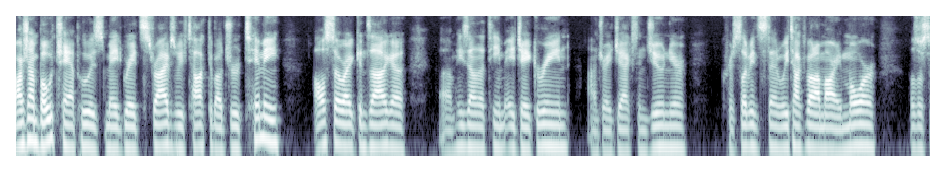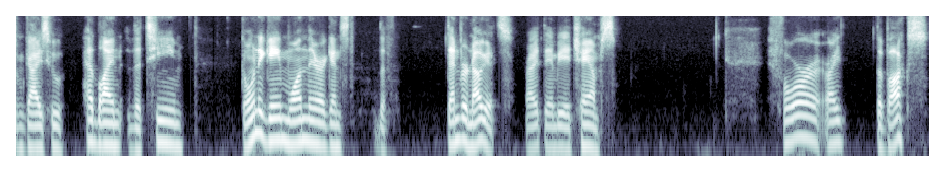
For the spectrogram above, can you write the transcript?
MarJon Beauchamp, who has made great strides. We've talked about Drew Timme, also right Gonzaga. Um, he's on the team. AJ Green, Andre Jackson Jr., Chris Livingston. We talked about Amari Moore. Those are some guys who headline the team. Going to game one there against the Denver Nuggets, right? The NBA champs. For right the Bucks.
